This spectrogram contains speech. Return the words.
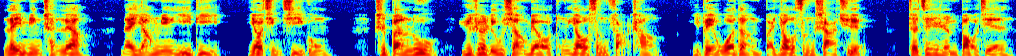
雷鸣陈亮，乃阳明义弟，要请济公。至半路遇着刘香庙同妖僧法常，已被我等把妖僧杀却。这贼人宝剑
